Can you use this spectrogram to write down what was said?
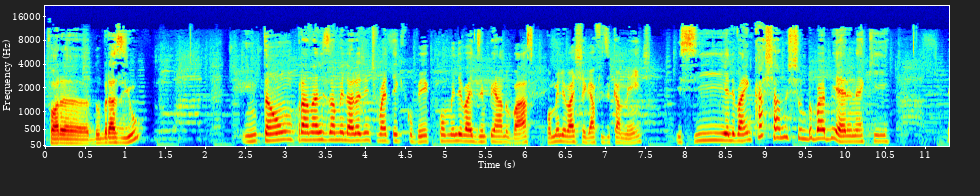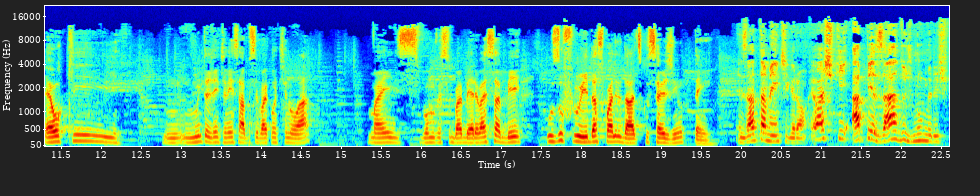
fora do Brasil. Então, para analisar melhor, a gente vai ter que ver como ele vai desempenhar no Vasco, como ele vai chegar fisicamente. e se ele vai encaixar no estilo do Barbieri, né? Que é o que muita gente nem sabe se vai continuar, mas vamos ver se o Barbieri vai saber usufruir das qualidades que o Serginho tem. Exatamente, Grão. Eu acho que apesar dos números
